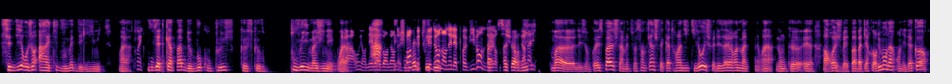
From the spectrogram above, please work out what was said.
c'est de dire aux gens arrêtez de vous mettre des limites. Voilà. Vous êtes capable de beaucoup plus que ce que vous pouvez imaginer. Voilà. Bah oui, on est là. je pense que tous les deux, on en est l'épreuve vivante d'ailleurs. si je dis, moi, euh, les gens me connaissent pas, je fais 1m75, je fais 90 kg et je fais des Ironman. Voilà. Donc, euh, alors ouais, je vais pas battre les records du monde, hein, on est d'accord,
